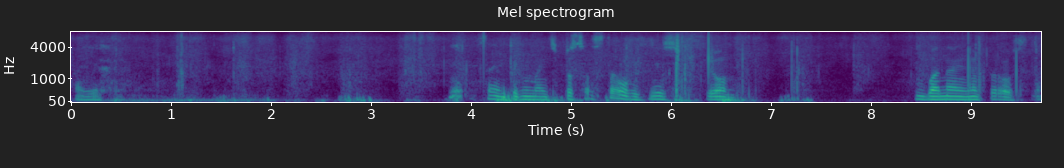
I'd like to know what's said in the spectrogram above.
Поехали. Ну, сами понимаете, по составу здесь все банально просто.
